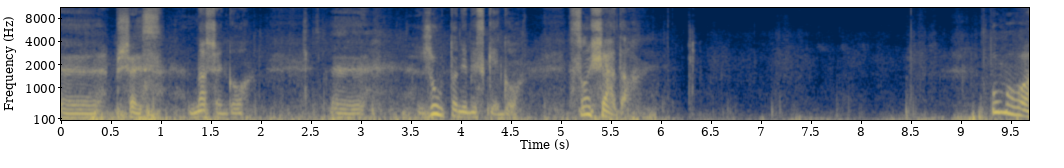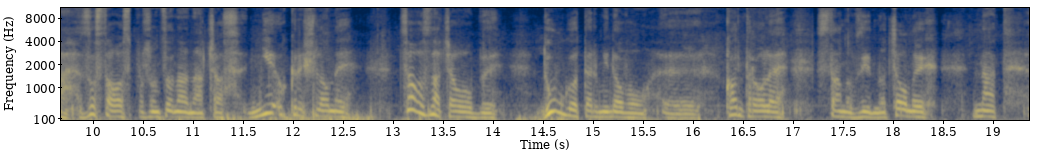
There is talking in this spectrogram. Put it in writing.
e, przez naszego żółto-niebieskiego sąsiada. Umowa została sporządzona na czas nieokreślony, co oznaczałoby długoterminową kontrolę Stanów Zjednoczonych nad e,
